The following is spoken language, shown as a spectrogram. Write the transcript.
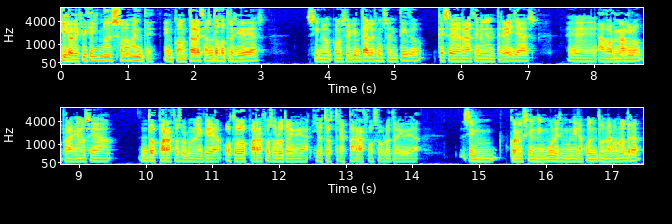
Y lo difícil no es solamente encontrar esas dos o tres ideas, sino conseguir darles un sentido, que se relacionen entre ellas, eh, adornarlo para que no sea dos párrafos sobre una idea, otros dos párrafos sobre otra idea y otros tres párrafos sobre otra idea, sin conexión ninguna, sin venir a cuento una con otra.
